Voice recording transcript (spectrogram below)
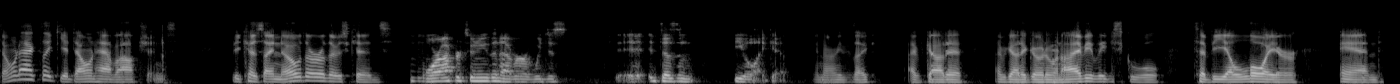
don't act like you don't have options, because I know there are those kids. More opportunity than ever. We just it, it doesn't feel like it. You know, he's like, I've got to, I've got to go to an Ivy League school to be a lawyer, and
